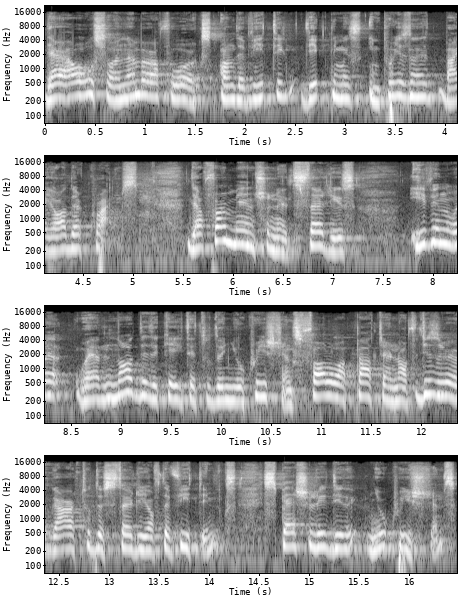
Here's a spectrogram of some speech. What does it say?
There are also a number of works on the victim, victims imprisoned by other crimes. The aforementioned studies even when not dedicated to the new Christians, follow a pattern of disregard to the study of the victims, especially the new Christians,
